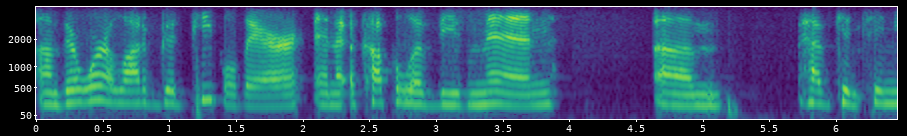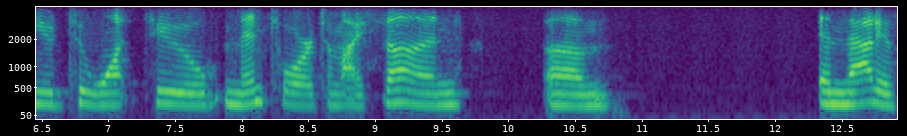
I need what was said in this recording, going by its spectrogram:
Um, there were a lot of good people there, and a couple of these men. Um, have continued to want to mentor to my son. Um, and that is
